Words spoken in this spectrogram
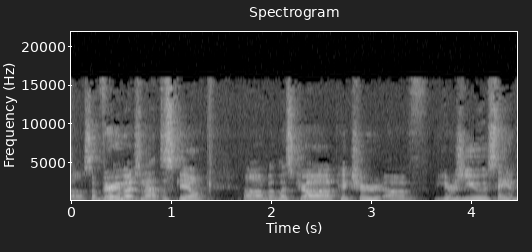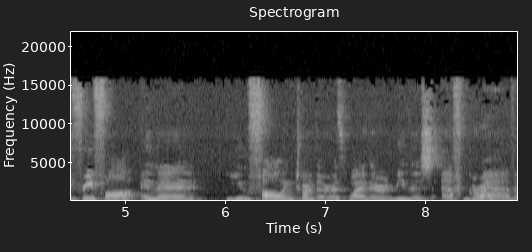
Uh, so very much not to scale. Um, but let's draw a picture of here's you say in free fall, and then you falling toward the Earth. Why there would be this F grav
